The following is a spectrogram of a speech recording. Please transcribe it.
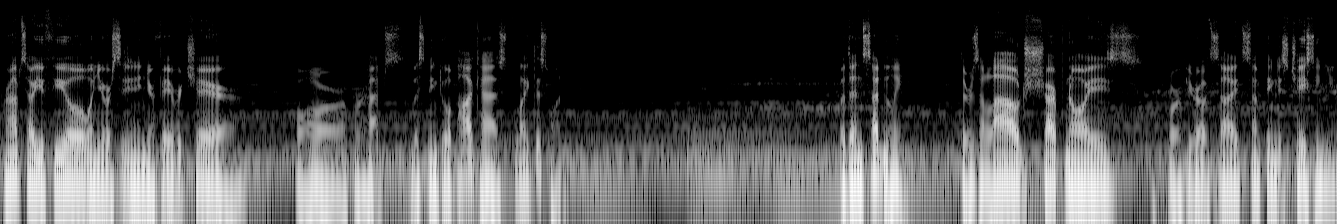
Perhaps how you feel when you are sitting in your favorite chair or perhaps listening to a podcast like this one. But then suddenly, there's a loud, sharp noise, or if you're outside, something is chasing you.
